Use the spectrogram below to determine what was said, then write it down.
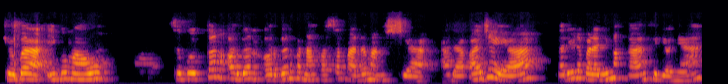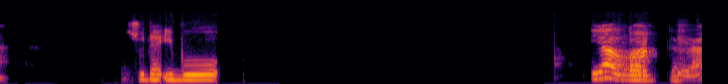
Coba Ibu mau sebutkan organ-organ pernafasan pada manusia. Ada apa aja ya? Tadi udah pada nyimak kan videonya? Sudah, Ibu. Iya, Alma. Organ. Ya.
